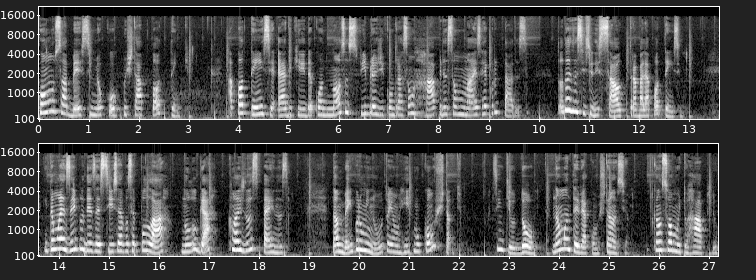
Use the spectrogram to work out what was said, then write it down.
como saber se meu corpo está potente? A potência é adquirida quando nossas fibras de contração rápida são mais recrutadas. Todo exercício de salto trabalha a potência. Então, um exemplo de exercício é você pular no lugar com as duas pernas, também por um minuto em um ritmo constante. Sentiu dor? Não manteve a constância? Cansou muito rápido?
